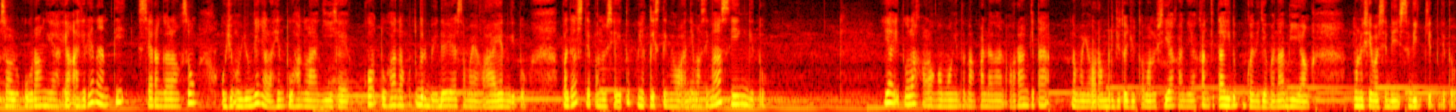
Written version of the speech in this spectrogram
selalu kurang ya? Yang akhirnya nanti secara nggak langsung ujung-ujungnya nyalahin Tuhan lagi. Kayak kok Tuhan aku tuh berbeda ya sama yang lain gitu. Padahal setiap manusia itu punya keistimewaannya masing-masing gitu. Ya itulah kalau ngomongin tentang pandangan orang kita namanya orang berjuta-juta manusia kan ya. Kan kita hidup bukan di zaman nabi yang manusia masih di, sedikit gitu.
